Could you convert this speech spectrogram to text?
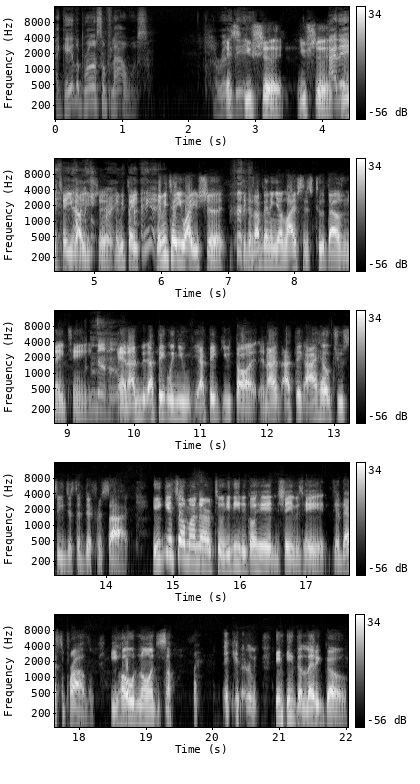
I gave LeBron some flowers. Really you should. You should. Let me tell you why you should. Let me tell you. Let me tell you why you should. Because I've been in your life since 2018, Mhm. and I, I think when you, I think you thought, and I, I think I helped you see just a different side. He gets on my nerve too. He need to go ahead and shave his head. That's the problem. He holding on to something. you know I mean? He need to let it go.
